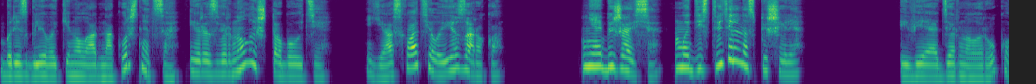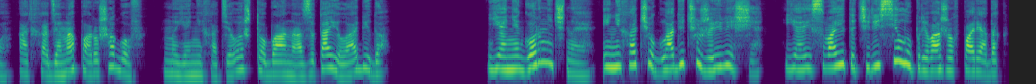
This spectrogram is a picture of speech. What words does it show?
Брезгливо кинула однокурсница и развернулась, чтобы уйти. Я схватила ее за руку. «Не обижайся, мы действительно спешили?» Ивия дернула руку, отходя на пару шагов, но я не хотела, чтобы она затаила обиду. «Я не горничная и не хочу гладить чужие вещи. Я и свои-то через силу привожу в порядок».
